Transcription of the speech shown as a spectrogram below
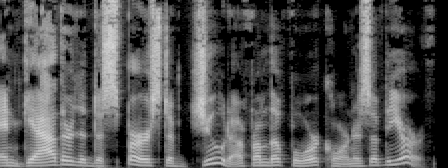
and gather the dispersed of Judah from the four corners of the earth.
